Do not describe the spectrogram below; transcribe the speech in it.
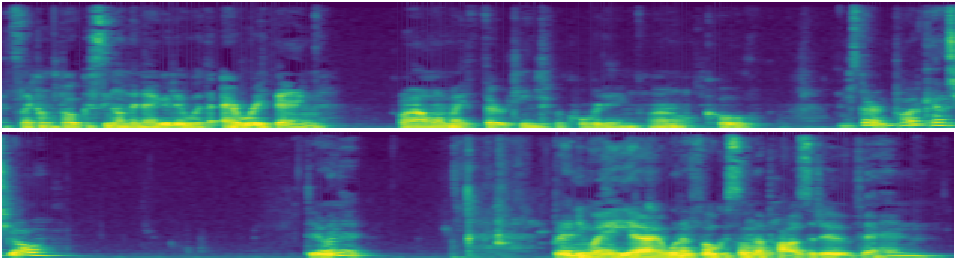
It's like I'm focusing on the negative with everything. Wow, I'm on my 13th recording. Wow, cool. I'm starting podcast, y'all. Doing it. But anyway, yeah, I want to focus on the positive and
